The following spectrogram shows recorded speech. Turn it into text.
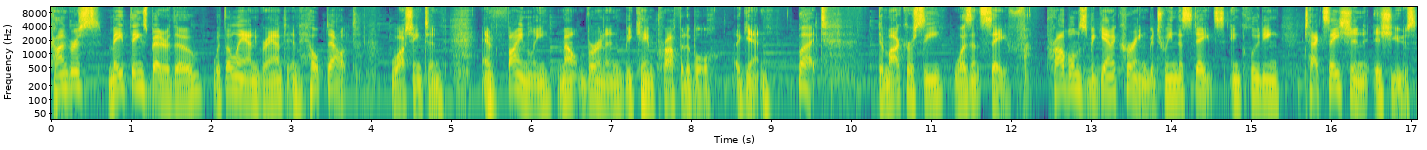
Congress made things better, though, with a land grant and helped out Washington. And finally, Mount Vernon became profitable again. But democracy wasn't safe. Problems began occurring between the states, including taxation issues,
